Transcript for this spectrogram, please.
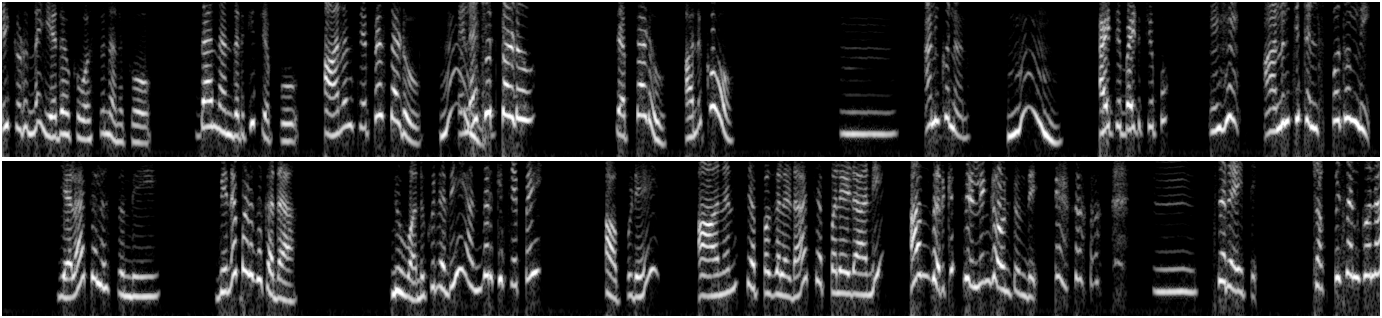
ఇక్కడున్న ఏదో ఒక వస్తువుని అనుకో. దాన్ని అందరికి చెప్పు. ఆనంద్ చెప్పేస్తాడు. ఎలా చెప్తాడు? చెప్తాడు. అనుకో. అనుకున్నాను. అయితే బయటకు చెప్పు. ఆనంద్కి తెలిసిపోతుంది. ఎలా తెలుస్తుంది? వినపడదు కదా. నువ్వు అనుకున్నది అందరికి చెప్పేయ్ అప్పుడే ఆనంద్ చెప్పగలడా చెప్పలేడా అని అందరికి థ్రిల్లింగ్గా ఉంటుంది. సరే అయితే. చక్పీస్ అనుకోనా?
